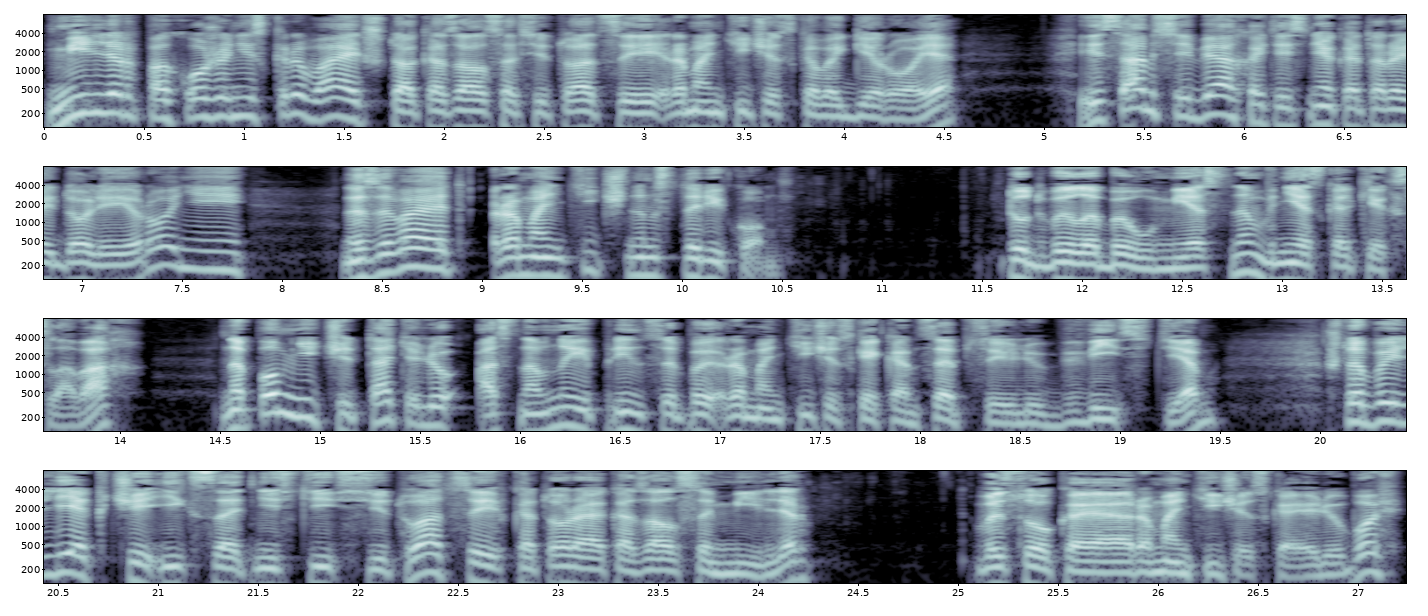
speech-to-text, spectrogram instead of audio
Миллер, похоже, не скрывает, что оказался в ситуации романтического героя, и сам себя, хоть и с некоторой долей иронии, называет романтичным стариком. Тут было бы уместным в нескольких словах напомнить читателю основные принципы романтической концепции любви с тем, чтобы легче их соотнести с ситуацией, в которой оказался Миллер. Высокая романтическая любовь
